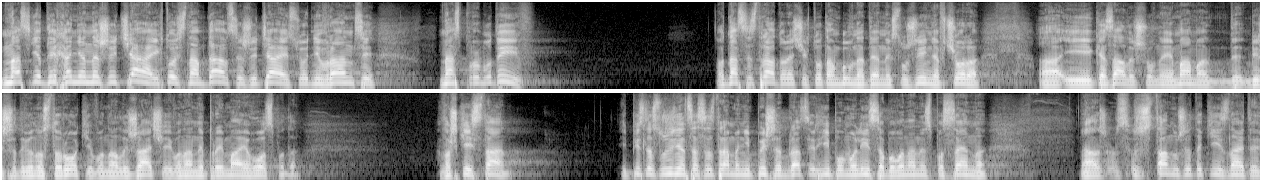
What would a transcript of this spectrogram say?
У нас є дихання на життя, і хтось нам дав це життя. І сьогодні вранці нас пробудив. Одна сестра, до речі, хто там був на денних служіння вчора, і казали, що в неї мама більше 90 років, вона лежача і вона не приймає Господа. Важкий стан. І після служіння ця сестра мені пише, брат Сергій, помоліться, бо вона не спасенна. А стан уже такий, знаєте,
